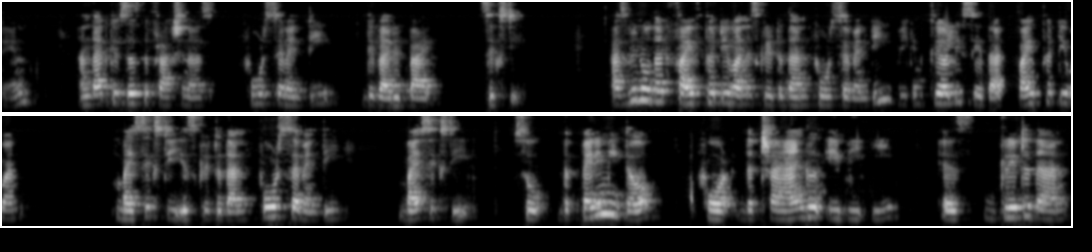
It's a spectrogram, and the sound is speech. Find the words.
10. And that gives us the fraction as 470 divided by 60. As we know that 531 is greater than 470, we can clearly say that 531 by 60 is greater than 470 by 60. So the perimeter for the triangle ABE is greater than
